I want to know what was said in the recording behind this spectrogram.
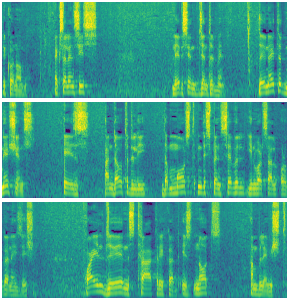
economy. Excellencies, ladies and gentlemen, the United Nations is undoubtedly the most indispensable universal organization. While the UN's track record is not unblemished,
